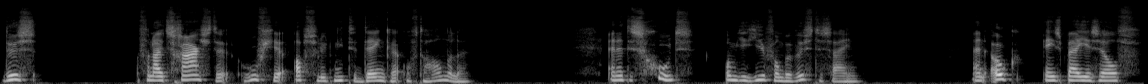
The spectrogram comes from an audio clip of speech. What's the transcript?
Dus vanuit schaarste hoef je absoluut niet te denken of te handelen. En het is goed om je hiervan bewust te zijn. En ook eens bij jezelf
